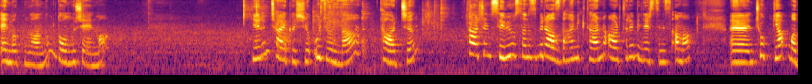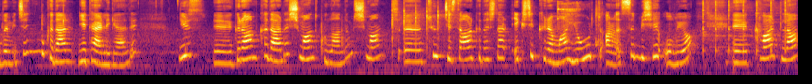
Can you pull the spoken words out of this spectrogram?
elma kullandım. Donmuş elma. Yarım çay kaşığı ucunda tarçın. Tarçın seviyorsanız biraz daha miktarını artırabilirsiniz ama çok yapmadığım için bu kadar yeterli geldi. 100 e, gram kadar da şimant kullandım. Şimant e, Türkçesi arkadaşlar ekşi krema yoğurt arası bir şey oluyor. E, kvarkla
